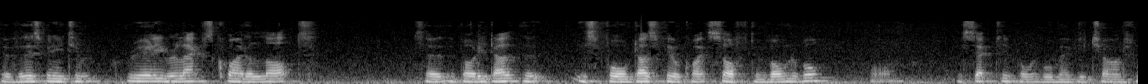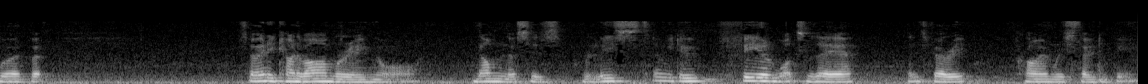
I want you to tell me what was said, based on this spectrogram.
So for this we need to really relax quite a lot so the body does, the, this form does feel quite soft and vulnerable or receptive, vulnerable may be a charged word, but so any kind of armoring or numbness is released and we do feel what's there in its very primary state of being.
